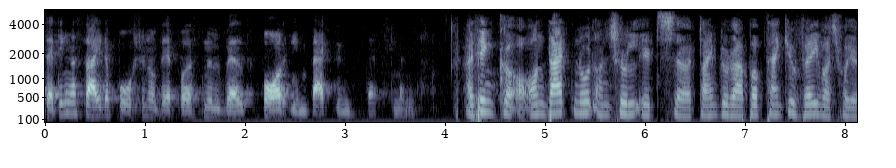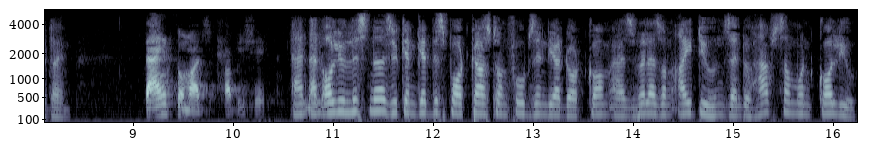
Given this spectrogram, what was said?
setting aside a portion of their personal wealth for impact investments. I think uh, on that note, Anshul, it's uh, time to wrap up. Thank you very much for your time. Thanks so much, Abhishek. And, and all you listeners, you can get this podcast on ForbesIndia.com as well as on iTunes. And to have someone call you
